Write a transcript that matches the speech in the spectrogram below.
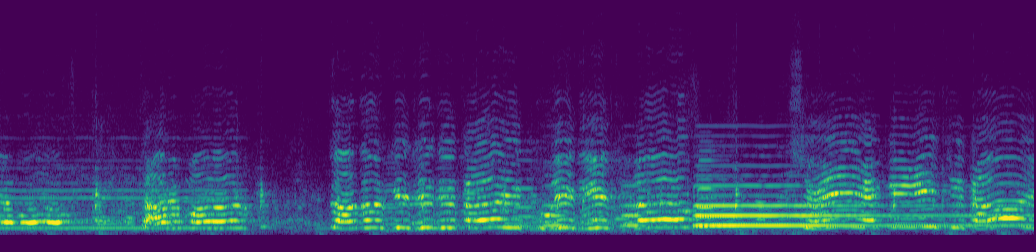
দেব। তারপর দাদা কিছু চিতাই তুলে দিয়েছিলাম, সেই একই চিতাই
